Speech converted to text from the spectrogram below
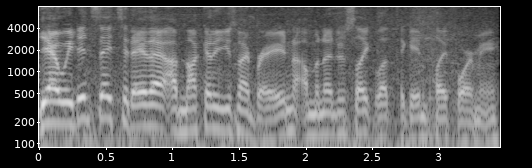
Yeah, we did say today that I'm not gonna use my brain. I'm gonna just like let the game play for me.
